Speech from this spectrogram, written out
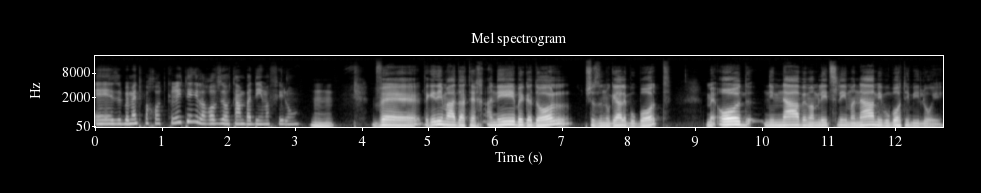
אה, זה באמת פחות קריטי, לרוב זה אותם בדים אפילו. מהמם. ותגידי מה דעתך, אני בגדול, שזה נוגע לבובות, מאוד נמנע וממליץ להימנע מבובות עם מילוי.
